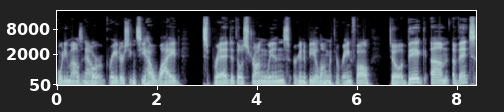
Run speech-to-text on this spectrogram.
40 miles an hour or greater. So you can see how wide spread those strong winds are going to be along with the rainfall. So a big um, event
